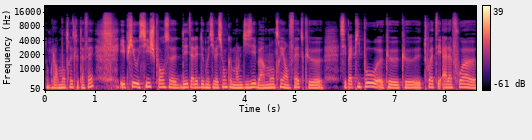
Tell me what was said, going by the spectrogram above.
Donc leur montrer ce que tu as fait. Et puis aussi je pense dès ta lettre de motivation comme on le disait bah montrer en fait que c'est pas pipeau que que toi tu es à la fois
